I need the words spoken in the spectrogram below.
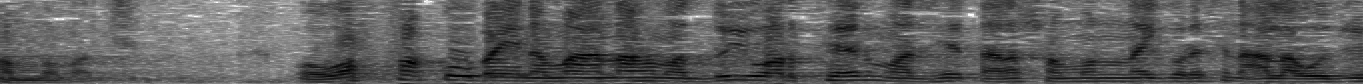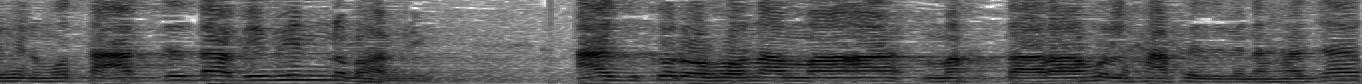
সম্ভব আছে। দুই অর্থের মাঝে তারা সমন্বয় করেছেন, আলা ওজুহিন বিভিন্ন ভাবে বিন হাজার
